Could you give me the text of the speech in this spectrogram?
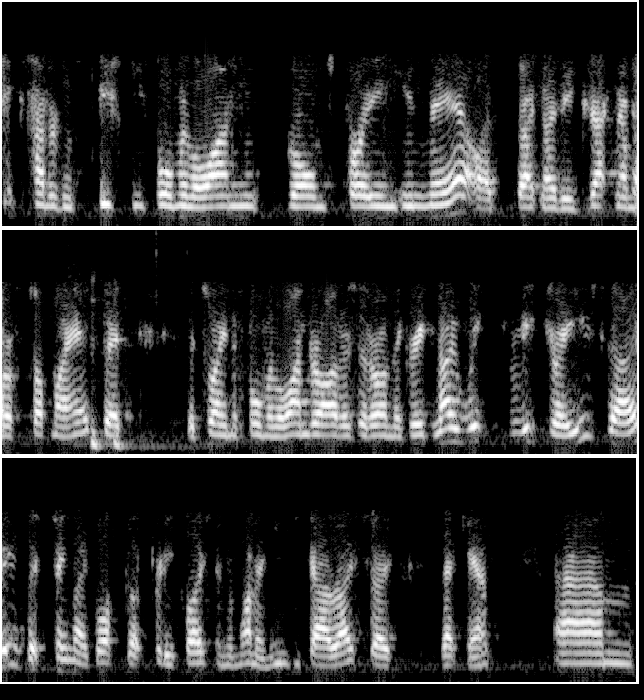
650 Formula One Grand Prix in there. I don't know the exact number off the top of my head, but between the Formula One drivers that are on the grid, no victories though, but Timo Glock got pretty close and won an IndyCar race, so that counts. Um,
